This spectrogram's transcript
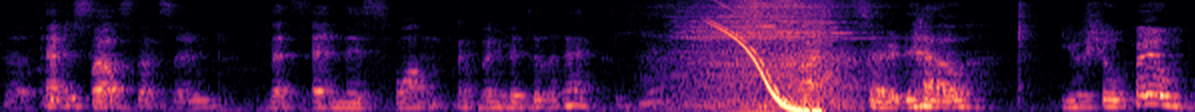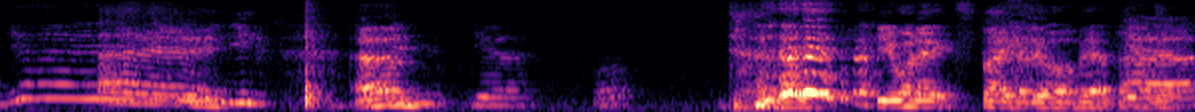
But we'll discuss that soon. Let's end this one and move into the next. Yeah. Right, so now your short film. Yay! Hey! Um, been- yeah. What? you want to explain a little bit about it? Yeah.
